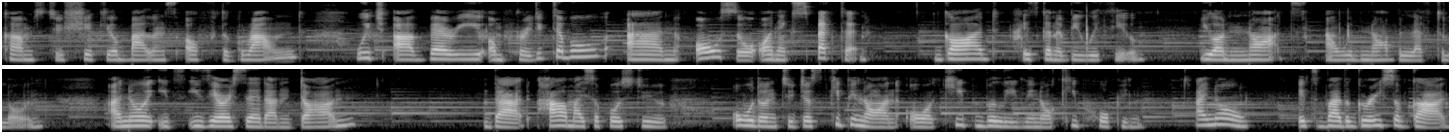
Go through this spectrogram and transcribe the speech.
comes to shake your balance off the ground, which are very unpredictable and also unexpected. God is going to be with you. You are not and would not be left alone. I know it's easier said than done. That how am I supposed to hold on to just keeping on or keep believing or keep hoping? I know it's by the grace of God,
